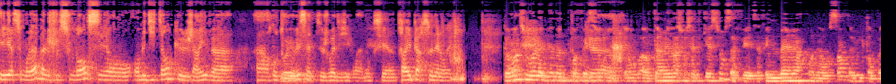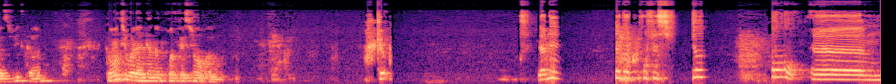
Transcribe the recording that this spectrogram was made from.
Et à ce moment-là, ben, je, souvent c'est en, méditant que j'arrive à, à, retrouver cette joie de vivre. Donc c'est un travail personnel, on va dire. Comment tu vois la bien de notre profession Et on, on, terminera sur cette question. Ça fait ça fait une belle heure qu'on est ensemble. T'as vu le temps passe vite quand même. Comment tu vois l'avenir de notre profession, Ron L'avenir de notre profession, euh,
